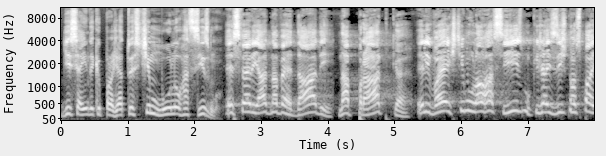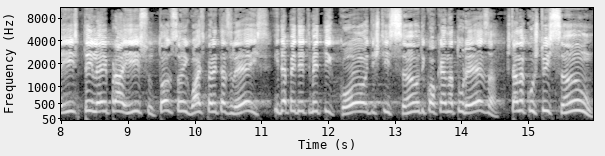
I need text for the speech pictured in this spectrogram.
disse ainda que o projeto estimula o racismo. Esse feriado, na verdade, na prática, ele vai estimular o racismo que já existe no nosso país. Tem lei para isso, todos são iguais perante as leis, independentemente de cor, de extinção, de qualquer natureza. Está na Constituição.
